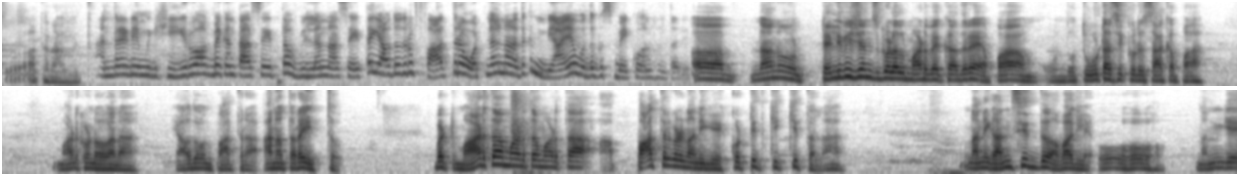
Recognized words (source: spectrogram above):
ಸೊ ಆ ಥರ ಆಗೋಯ್ತು. ಅಂದ್ರೆ ನಿಮಗೆ ಹೀರೋ ಆಗ್ಬೇಕಂತ ಆಸೆ ಇತ್ತಾ ವಿಲನ್ ಆಸೆ ಇತ್ತಾ? ಯಾವ್ದಾದ್ರು ಪಾತ್ರ ಒಟ್ನಲ್ಲಿ ನಾನು ಅದಕ್ಕೆ ನ್ಯಾಯ ಒದಗಿಸ್ಬೇಕು ಅನ್ನೋಂಥದ್ದು ಆ, ನಾನು ಟೆಲಿವಿಷನ್ಸ್ಗಳಲ್ಲಿ ಮಾಡಬೇಕಾದ್ರೆ ಅಪ್ಪ ಒಂದು ಹೊತ್ತು ಊಟ ಸಿಕ್ಕರೆ ಸಾಕಪ್ಪ ಮಾಡ್ಕೊಂಡು ಹೋಗೋಣ ಯಾವುದೋ ಒಂದು ಪಾತ್ರ ಅನ್ನೋ ಥರ ಇತ್ತು. ಬಟ್ ಮಾಡ್ತಾ ಮಾಡ್ತಾ ಮಾಡ್ತಾ ಆ ಪಾತ್ರಗಳು ನನಗೆ ಕೊಟ್ಟಿದ್ದು ಕಿಕ್ಕಿತ್ತಲ್ಲ ನನಗೆ ಅನಿಸಿದ್ದು ಅವಾಗಲೇ ಓಹೋ ನನಗೆ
